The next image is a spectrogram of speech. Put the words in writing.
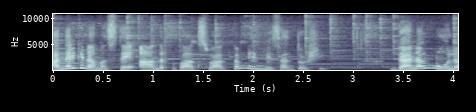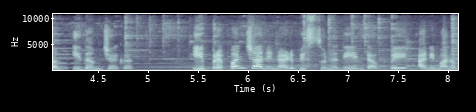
అందరికీ నమస్తే. ఆంధ్రప్రభాకు స్వాగతం. నేను మీ సంతోషి. ధనం మూలం ఇదం జగత్. ఈ ప్రపంచాన్ని నడిపిస్తున్నది డబ్బే అని మనం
